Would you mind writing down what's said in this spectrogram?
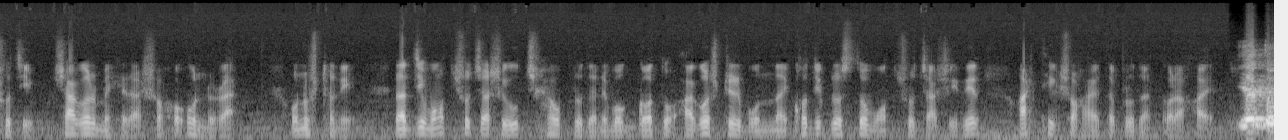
সচিব সাগর মেহরা সহ অন্যরা অনুষ্ঠানে রাজ্যে মৎস্য চাষে উৎসাহ প্রদান এবং গত আগস্টের বন্যায় ক্ষতিগ্রস্ত মৎস্য চাষীদের আর্থিক সহায়তা প্রদান করা হয় ये तो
